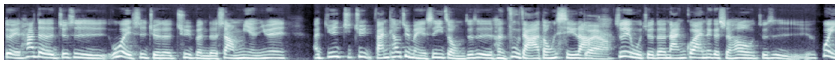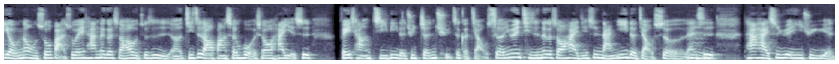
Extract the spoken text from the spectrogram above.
对他的就是，我也是觉得剧本的上面，因为啊，因为剧剧，反正挑剧本也是一种就是很复杂的东西啦。对啊，所以我觉得难怪那个时候就是会有那种说法说，诶，他那个时候就是呃极致牢房生活的时候，他也是非常极力的去争取这个角色，因为其实那个时候他已经是男一的角色了，但是他还是愿意去演，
